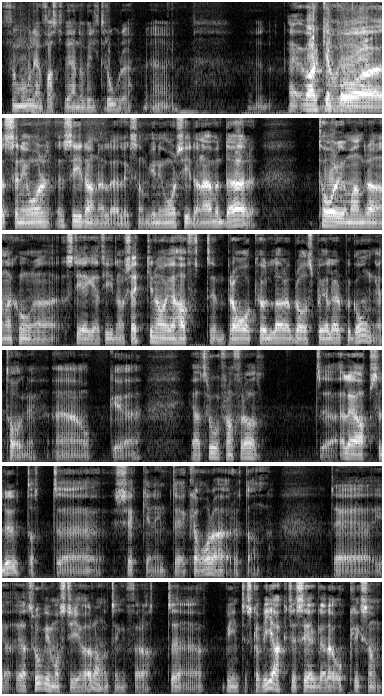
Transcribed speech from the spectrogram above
Förmodligen fast vi ändå vill tro det Varken på seniorsidan eller liksom juniorsidan. Även där tar ju de andra nationerna steg i tiden. Och Tjeckien har ju haft bra kullar och bra spelare på gång ett tag nu. Eh, och eh, jag tror framförallt eh, eller absolut att eh, Tjeckien inte är klara här. Utan det, jag, jag, tror vi måste göra någonting för att eh, vi inte ska bli akterseglade och liksom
